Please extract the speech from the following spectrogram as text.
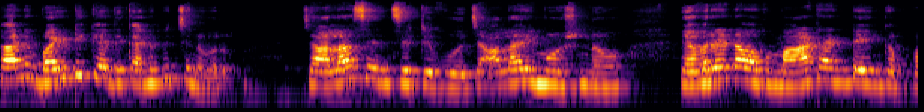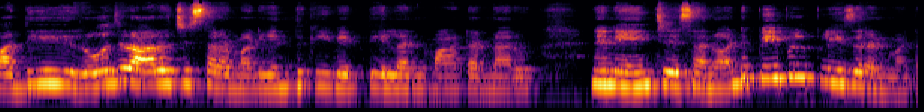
కానీ బయటికి అది కనిపించినవారు చాలా సెన్సిటివ్ చాలా ఇమోషనల్ ఎవరైనా ఒక మాట అంటే ఇంకా పది రోజులు ఆలోచిస్తారనమాట ఎందుకు ఈ వ్యక్తి ఇలాంటి మాట అన్నారు నేను ఏం చేశాను? అంటే పీపుల్ ప్లీజర్ అనమాట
